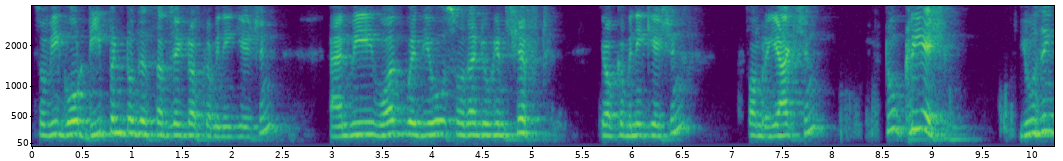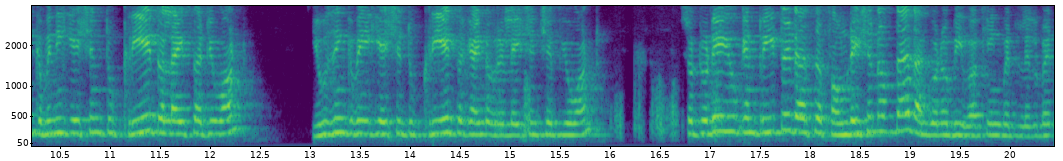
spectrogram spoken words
So we go deep into the subject of communication and we work with you so that you can shift your communication from reaction to creation, using communication to create a life that you want, using communication to create the kind of relationship you want. So today you can treat it as the foundation of that. I'm going to be working with a little bit.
